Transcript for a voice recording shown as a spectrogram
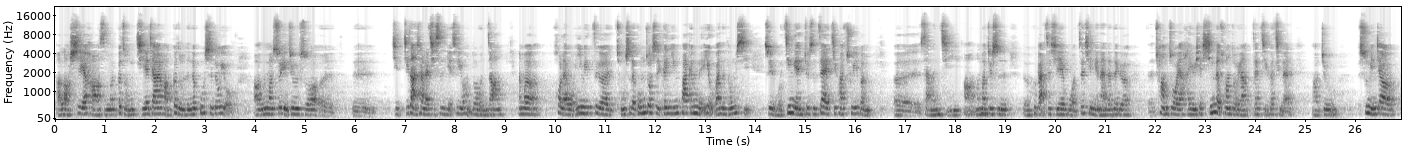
啊，老师也好，什么各种企业家也好，各种人的故事都有啊。那么所以就是说，呃呃，积积攒下来，其实也是有很多文章。那么后来我因为这个从事的工作是跟樱花跟美有关的东西，所以我今年就是再计划出一本呃散文集啊。那么就是呃会把这些我这些年来的这个。创作呀，还有一些新的创作呀，再结合起来啊，就书名叫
